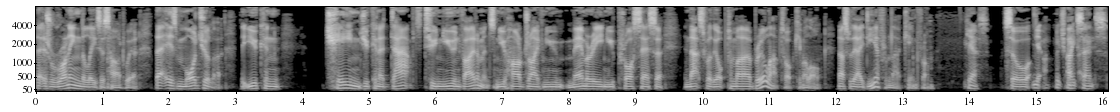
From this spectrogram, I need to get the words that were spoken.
that is running the latest hardware, that is modular, that you can change, you can adapt to new environments, new hard drive, new memory, new processor. And that's where the Optima Braille laptop came along. That's where the idea from that came from. Yes. So Yeah, which makes sense.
